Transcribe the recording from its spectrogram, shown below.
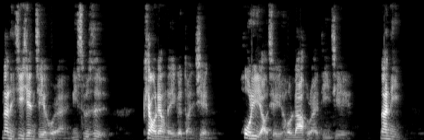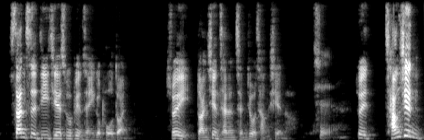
那你季线接回来，你是不是漂亮的一个短线？获利了结以后拉回来低阶，那你三次低阶是不是变成一个波段？所以短线才能成就长线啊。是，所以长线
